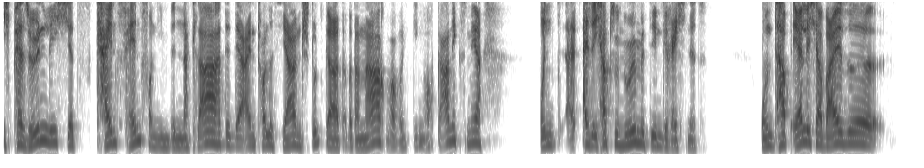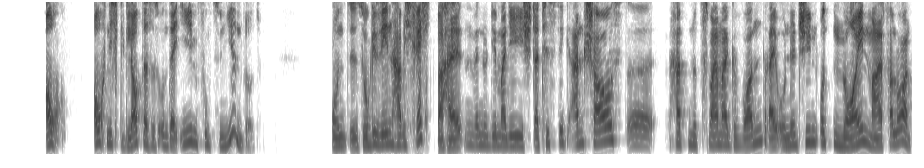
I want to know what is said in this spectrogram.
ich persönlich jetzt kein Fan von ihm bin. Na klar hatte der ein tolles Jahr in Stuttgart, aber danach war, ging auch gar nichts mehr. Und äh, also ich habe so null mit dem gerechnet und habe ehrlicherweise auch auch nicht geglaubt, dass es unter ihm funktionieren wird. Und äh, so gesehen habe ich recht behalten, wenn du dir mal die Statistik anschaust, äh, hat nur zweimal gewonnen, drei Unentschieden und neunmal verloren.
